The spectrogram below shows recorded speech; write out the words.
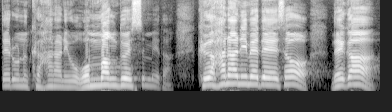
때로는 그 하나님을 원망도 했습니다. 그 하나님에 대해서 내가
